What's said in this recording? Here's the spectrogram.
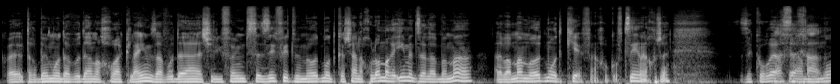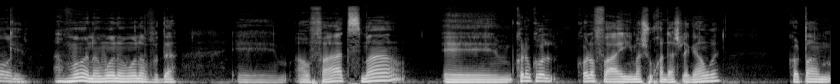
כוללת הרבה מאוד עבודה מאחורי הקלעים, זו עבודה שלפעמים סיזיפית ומאוד מאוד קשה, אנחנו לא מראים את זה על הבמה, על הבמה מאוד מאוד כיף, אנחנו קופצים, אנחנו חושבים, זה קורה אחרי והשכר, המון, כן. המון המון המון עבודה. אה, ההופעה עצמה, אה, קודם כל, כל הופעה היא משהו חדש לגמרי. כל פעם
